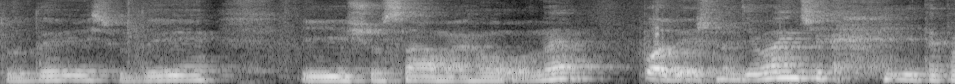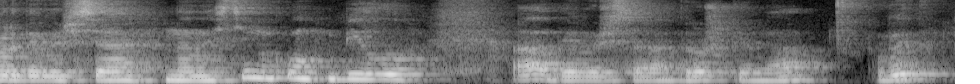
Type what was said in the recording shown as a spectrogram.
туди, сюди. І що саме головне, падаєш на диванчик і тепер дивишся не на стінку білу, а дивишся трошки на вид.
